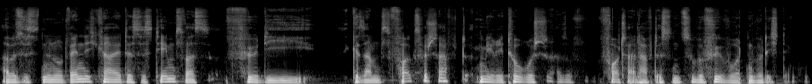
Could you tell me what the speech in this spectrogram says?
Aber es ist eine Notwendigkeit des Systems, was für die Gesamtvolkswirtschaft meritorisch, also vorteilhaft ist und zu befürworten, würde ich denken.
